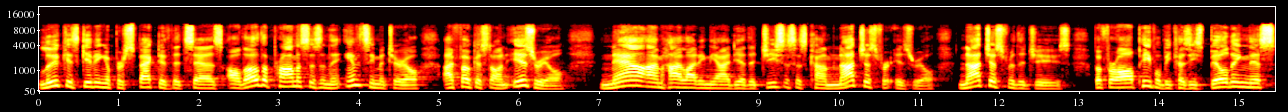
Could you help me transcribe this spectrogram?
Luke is giving a perspective that says, although the promises in the infancy material, I focused on Israel, now I'm highlighting the idea that Jesus has come not just for Israel, not just for the Jews, but for all people because he's building this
